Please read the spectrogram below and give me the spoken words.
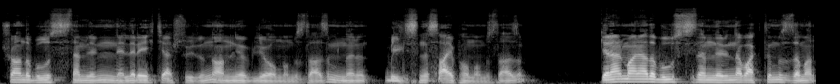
şu anda bulut sistemlerinin nelere ihtiyaç duyduğunu anlayabiliyor olmamız lazım. Bunların bilgisine sahip olmamız lazım. Genel manada bulut sistemlerinde baktığımız zaman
